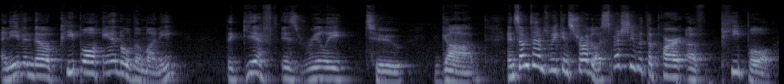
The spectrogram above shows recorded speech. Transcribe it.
and even though people handle the money, the gift is really to God. And sometimes we can struggle, especially with the part of people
